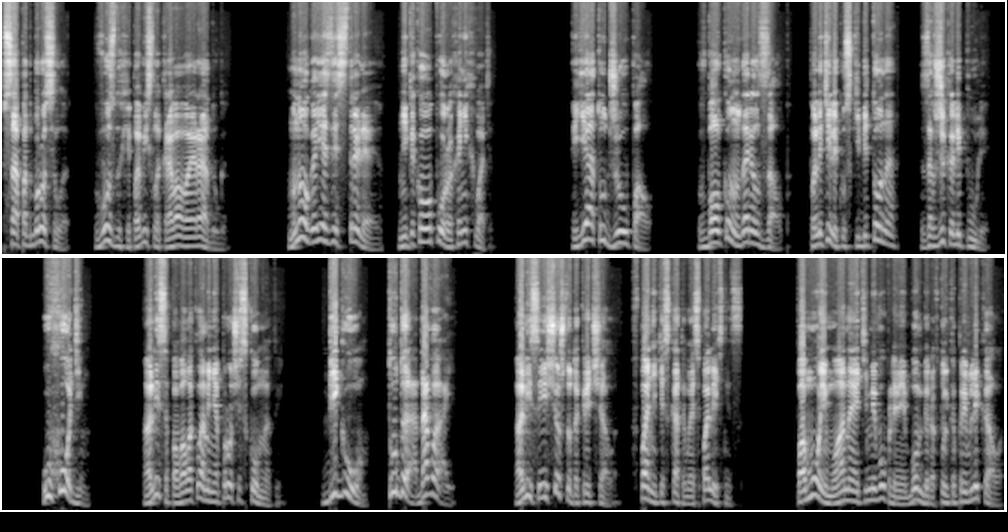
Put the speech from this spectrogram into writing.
Пса подбросило, в воздухе повисла кровавая радуга. Много я здесь стреляю, никакого пороха не хватит. Я тут же упал. В балкон ударил залп, полетели куски бетона, завжикали пули. «Уходим!» Алиса поволокла меня прочь из комнаты. «Бегом! Туда, давай!» Алиса еще что-то кричала, в панике скатываясь по лестнице. По-моему, она этими воплями бомберов только привлекала.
